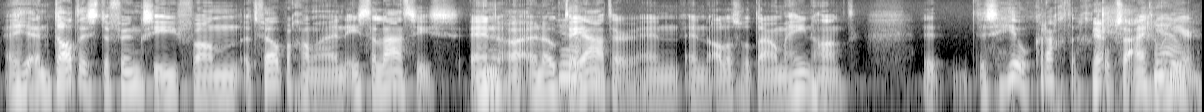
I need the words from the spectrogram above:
En en dat is de functie van het veldprogramma en installaties. En, Ja. eh, en ook Ja. theater en, en alles wat daar omheen hangt. Het, is heel krachtig Ja. op zijn eigen Ja. manier.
